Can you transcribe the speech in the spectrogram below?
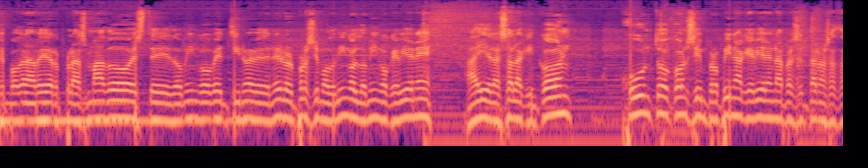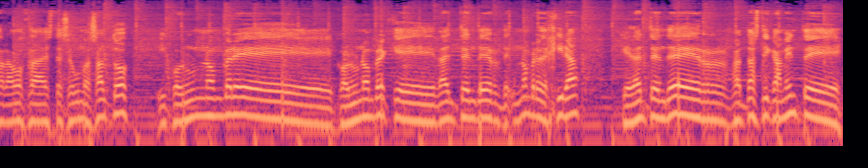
Se podrá ver plasmado este domingo 29 de enero, el próximo domingo, el domingo que viene, ahí en la sala Kong, junto con Sin Propina que vienen a presentarnos a Zaragoza este segundo asalto y con un nombre con un nombre que da a entender, de- un nombre de gira que da a entender fantásticamente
